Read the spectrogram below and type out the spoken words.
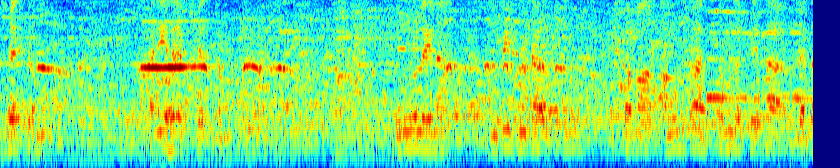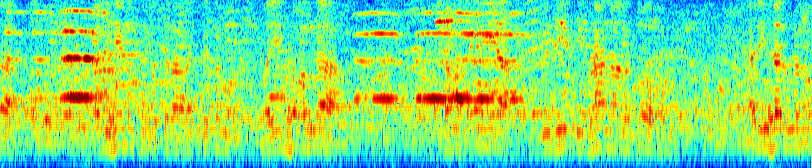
క్షేత్రము హరిహర క్షేత్రం గురువులైన ఎంపీ పీఠాధిపతులు తమ అమృత హస్తముల చేత గత పదిహేను సంవత్సరాల క్రితం వైభవంగా శాస్త్రీయ విధి విధానాలతో హరిహరులను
